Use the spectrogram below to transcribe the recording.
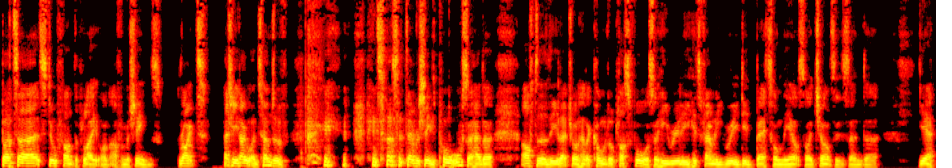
but uh, it's still fun to play on other machines. Right. Actually, you know what? In terms of in terms of dead machines, Paul also had a after the Electron had a Commodore Plus Four, so he really his family really did bet on the outside chances, and uh, yeah.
